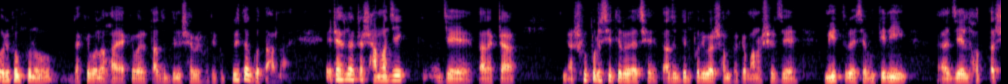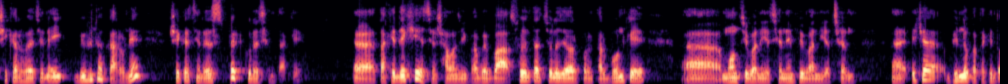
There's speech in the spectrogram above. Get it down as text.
ওরকম কোনো যাকে বলা হয় একেবারে তাজউদ্দিন সাহেবের প্রতি খুব কৃতজ্ঞ তা নয়। এটা হলো একটা সামাজিক যে তার একটা সুপরিচিতি রয়েছে, তাজউদ্দিন পরিবার সম্পর্কে মানুষের যে মিত রয়েছে এবং তিনি জেল হত্যার শিকার হয়েছেন, এই বিভিন্ন কারণে শেখ হাসিনা রেসপেক্ট করেছেন তাকে। তাকে দেখিয়েছেন সামাজিকভাবে বা সোহেল তাজ চলে যাওয়ার পরে তার বোনকে মন্ত্রী বানিয়েছেন, এমপি বানিয়েছেন। এটা ভিন্ন কথা। কিন্তু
